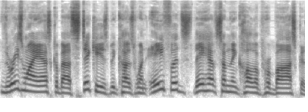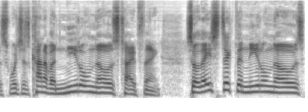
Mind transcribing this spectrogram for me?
the reason why I ask about sticky is because when aphids, they have something called a proboscis, which is kind of a needle nose type thing. So they stick the needle nose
